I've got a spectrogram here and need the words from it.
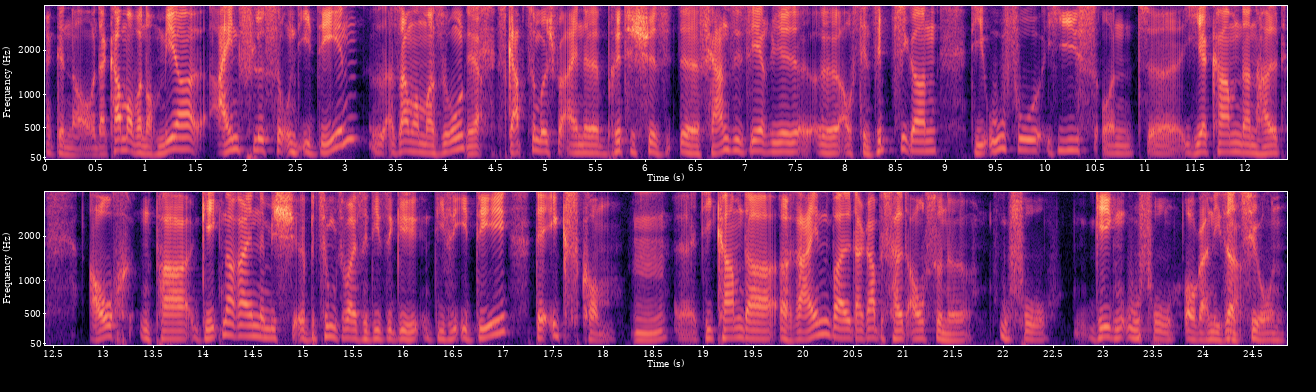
Genau, da kamen aber noch mehr Einflüsse und Ideen, sagen wir mal so. Ja. Es gab zum Beispiel eine britische äh, Fernsehserie äh, aus den 70ern, die UFO hieß und äh, hier kamen dann halt auch ein paar Gegner rein, nämlich äh, beziehungsweise diese, diese Idee der XCOM. Äh, die kam da rein, weil da gab es halt auch so eine UFO, gegen UFO-Organisation.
